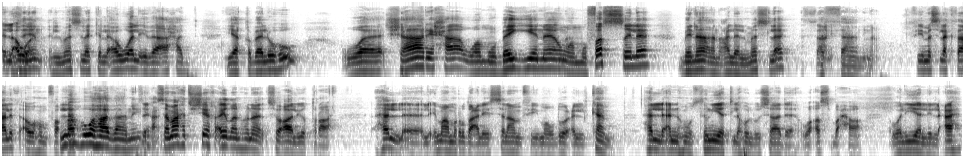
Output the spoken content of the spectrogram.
الأول. زين المسلك الأول إذا أحد يقبله وشارحة ومبينة ومفصلة بناء على المسلك الثاني, الثاني. نعم. في مسلك ثالث أو هم فقط؟ لا هو هذان يعني. سماحة الشيخ أيضا هنا سؤال يطرح. هل الإمام الرضا عليه السلام في موضوع الكم هل لأنه ثنيت له الوسادة وأصبح وليا للعهد؟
